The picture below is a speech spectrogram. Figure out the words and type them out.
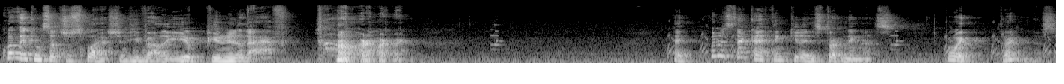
Quit making such a splash if you value your puny life. hey, who does that guy think it is threatening us? Oh wait, threatening us?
